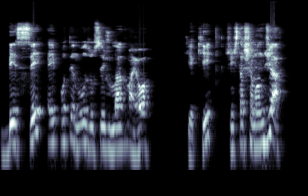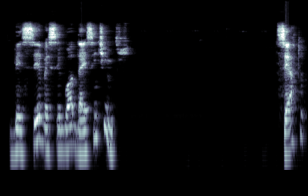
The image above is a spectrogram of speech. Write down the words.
BC é hipotenusa, ou seja, o lado maior, que aqui a gente está chamando de A. BC vai ser igual a 10 centímetros. Certo?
